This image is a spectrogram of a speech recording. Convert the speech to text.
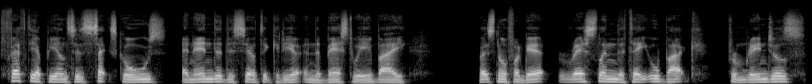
50 appearances, six goals, and ended his Celtic career in the best way by, let's not forget, wrestling the title back from Rangers.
